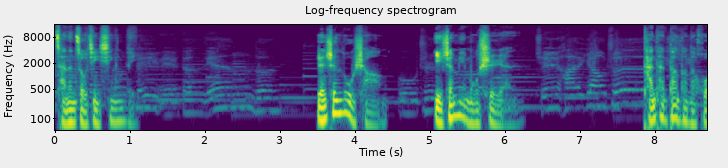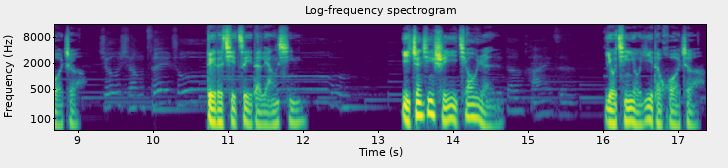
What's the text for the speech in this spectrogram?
才能走进心里。人生路上，以真面目示人，坦坦荡荡的活着，对得起自己的良心；以真心实意教人，有情有义的活着，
